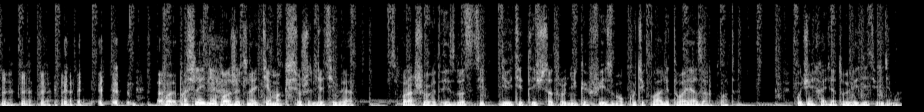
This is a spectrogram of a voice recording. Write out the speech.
Последняя положительная тема, Ксюша, для тебя. Спрашивают, из 29 тысяч сотрудников Facebook утекла ли твоя зарплата? Очень хотят увидеть, видимо.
